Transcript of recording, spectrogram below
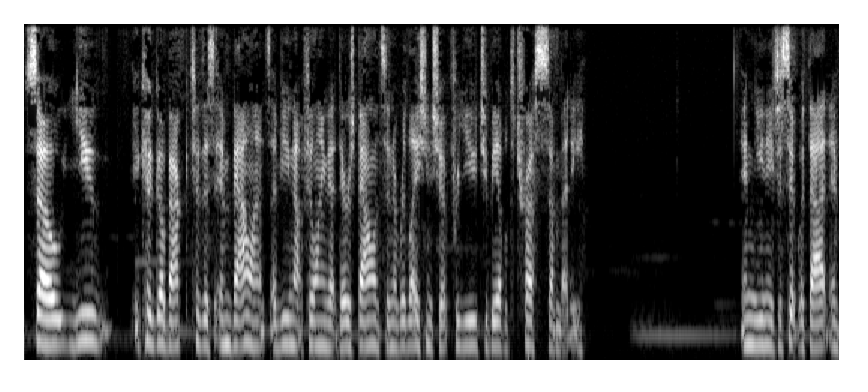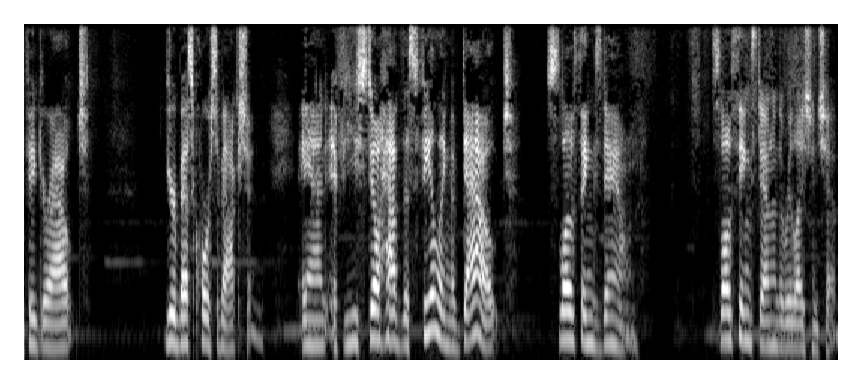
So you it could go back to this imbalance of you not feeling that there's balance in a relationship for you to be able to trust somebody and you need to sit with that and figure out your best course of action. And if you still have this feeling of doubt, slow things down. Slow things down in the relationship.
